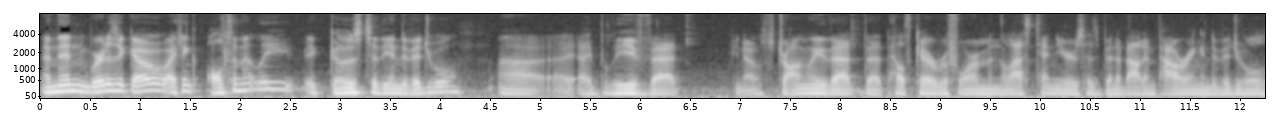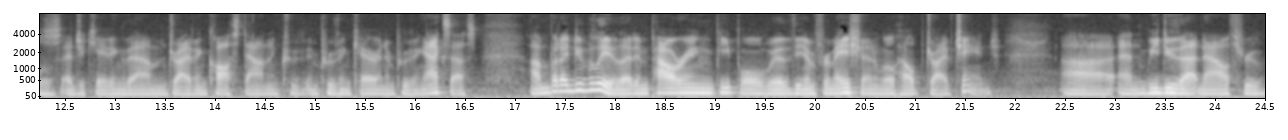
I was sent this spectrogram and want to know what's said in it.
and then where does it go? I think ultimately it goes to the individual. Uh, I, I, believe that you know strongly that that healthcare reform in the last 10 years has been about empowering individuals, educating them, driving costs down, improving care and improving access. Um, but I do believe that empowering people with the information will help drive change. Uh, and we do that now through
